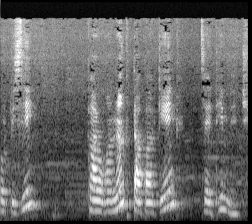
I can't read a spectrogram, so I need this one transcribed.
որպիսի կարողանանք տապակենք ձեթի մեջ։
